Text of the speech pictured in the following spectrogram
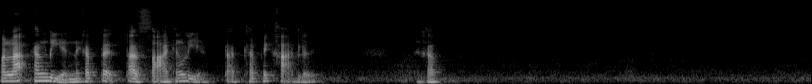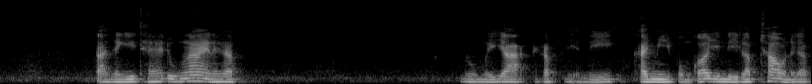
มะละทั้งเหรียญนะครับ แต่ตัดสายทั้งเหรียญตัดแทบไม่ขาดเลยนะครับ ตัดอย่างนี้แท้ดูง่ายนะครับ ดูไม่ยากนะครับเหรียญนี้ใครมีผมก็ยินดีรับเช่านะครับ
